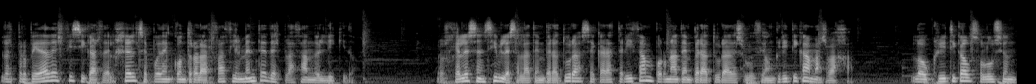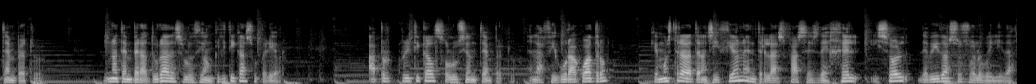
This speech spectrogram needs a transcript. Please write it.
las propiedades físicas del gel se pueden controlar fácilmente desplazando el líquido. Los geles sensibles a la temperatura se caracterizan por una temperatura de solución crítica más baja, Low Critical Solution Temperature, y una temperatura de solución crítica superior, Upper Critical Solution Temperature, en la figura 4, que muestra la transición entre las fases de gel y sol debido a su solubilidad.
